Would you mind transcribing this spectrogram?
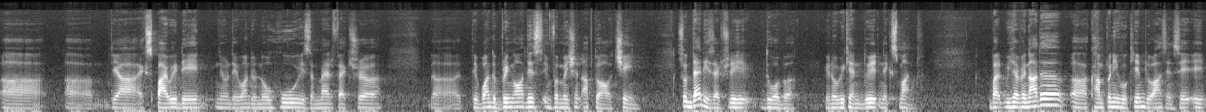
uh, uh, their expiry date. You know, they want to know who is the manufacturer. Uh, they want to bring all this information up to our chain. So that is actually doable. You know, we can do it next month. But we have another uh, company who came to us and say, hey,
